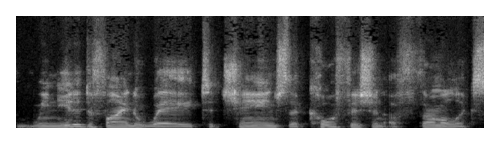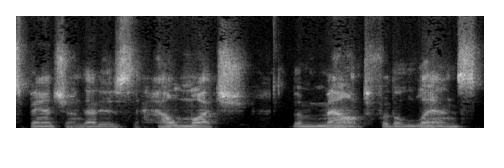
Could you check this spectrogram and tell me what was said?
we needed to find a way to change the coefficient of thermal expansion. That is, how much the mount for the lens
